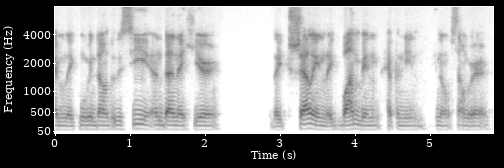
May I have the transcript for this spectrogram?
I'm like moving down to the sea, and then I hear like shelling, like bombing happening, you know, somewhere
